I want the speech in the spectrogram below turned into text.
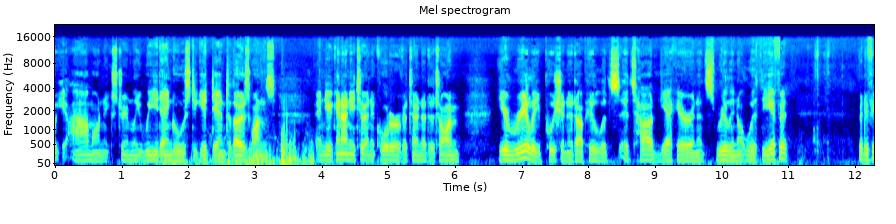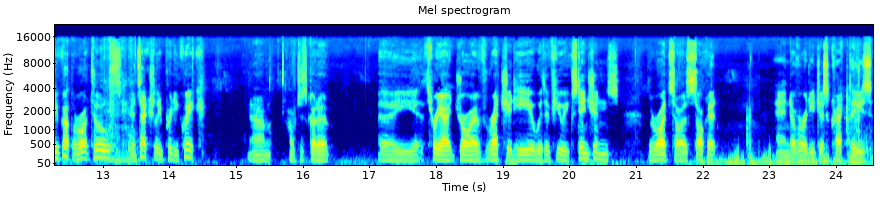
put your arm on extremely weird angles to get down to those ones and you can only turn a quarter of a turn at a time you're really pushing it uphill it's it's hard yakka and it's really not worth the effort but if you've got the right tools, it's actually pretty quick. Um, I've just got a, a 3/8 drive ratchet here with a few extensions, the right size socket, and I've already just cracked these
